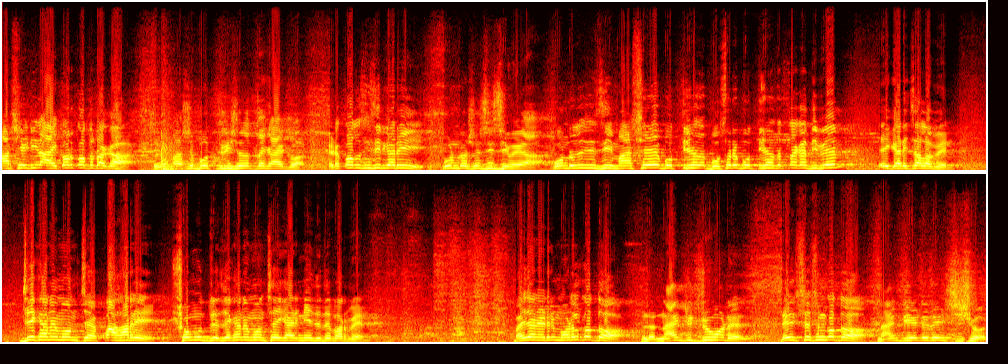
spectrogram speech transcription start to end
মাসে এটির আয়কর কত টাকা? মাসে বত্রিশ হাজার টাকা আয়কর। এটা কত সিসির গাড়ি? পনেরোশো সিসি ভাইয়া। পনেরো সিসি মাসে বত্রিশ হাজার বছরে বত্রিশ হাজার টাকা দিবেন এই গাড়ি চালাবেন। যেখানে মন চায় পাহাড়ে সমুদ্রে যেখানে মন চায় এই গাড়ি নিয়ে যেতে পারবেন। ভাইজান এটির মডেল কত? এটা নাইনটি টু মডেল রেজিস্ট্রেশন কত? নাইনটি এইটের রেজিস্ট্রেশন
